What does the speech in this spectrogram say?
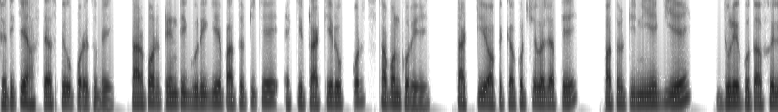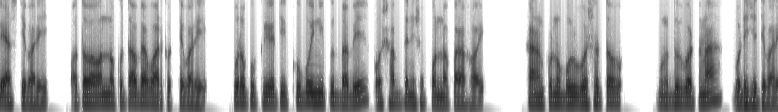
সেটিকে আস্তে আস্তে উপরে তুলে। তারপর ট্রেনটি ঘুরে গিয়ে পাথরটিকে একটি ট্রাকের উপর স্থাপন করে। ট্রাকটি অপেক্ষা করছিল যাতে পাথরটি নিয়ে গিয়ে দূরে কোথাও ফেলে আসতে পারে অথবা অন্য কোথাও ব্যবহার করতে পারে। পুরো প্রক্রিয়াটি খুবই নিখুঁতভাবে ও সাবধানে সম্পন্ন করা হয়। কারণ কোনো ভুলবশত কোনো দুর্ঘটনা ঘটে যেতে পারে।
